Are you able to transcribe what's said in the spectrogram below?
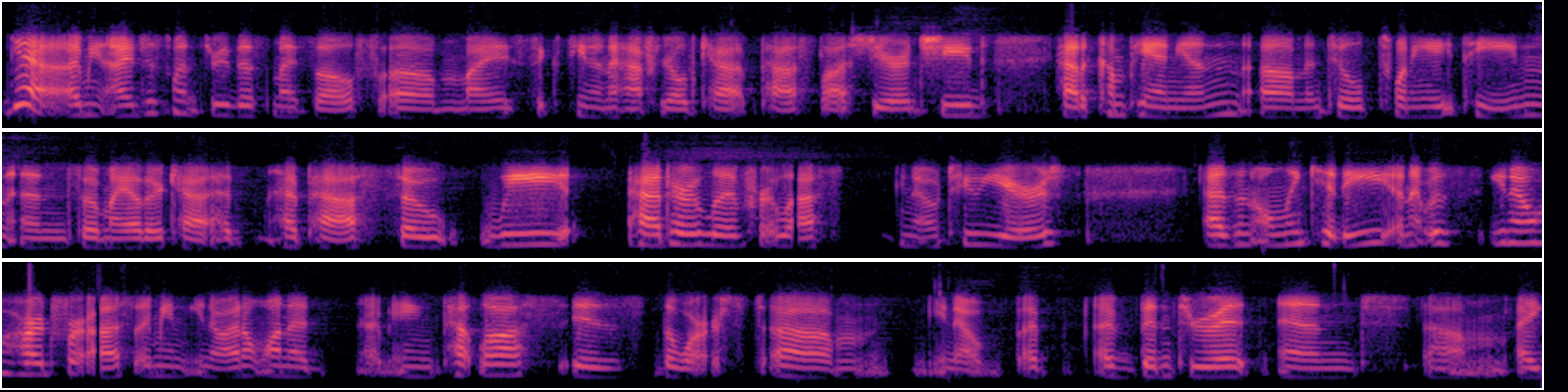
Yeah, I mean, I just went through this myself. Um, my 16 and a half year old cat passed last year, and she'd had a companion um, until 2018, and so my other cat had, had passed. So we had her live her last, you know, two years as an only kitty and it was you know hard for us i mean you know i don't want to i mean pet loss is the worst um you know i've i've been through it and um i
